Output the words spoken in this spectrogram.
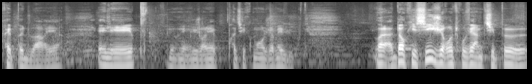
très peu de barrières. Et les, j'en ai pratiquement jamais vu. Voilà, donc ici, j'ai retrouvé un petit peu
